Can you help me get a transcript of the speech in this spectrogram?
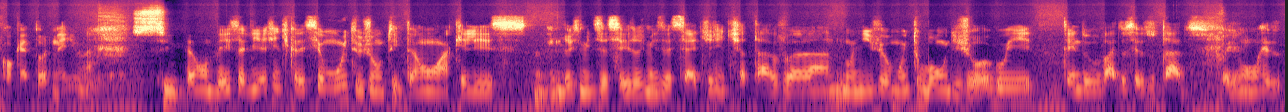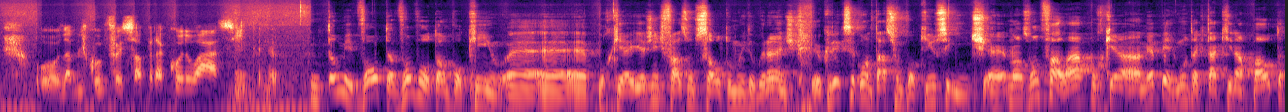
qualquer torneio, né? Sim. Então, desde ali a gente cresceu muito junto. Então, aqueles em 2016, 2017, a gente já estava no nível muito bom de jogo e tendo vários resultados. Foi um o W Cup foi só para coroar, assim, entendeu? Então me volta, vamos voltar um pouquinho, é, é, é, porque aí a gente faz um salto muito grande. Eu queria que você contasse um pouquinho o seguinte: é, nós vamos falar, porque a minha pergunta que está aqui na pauta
